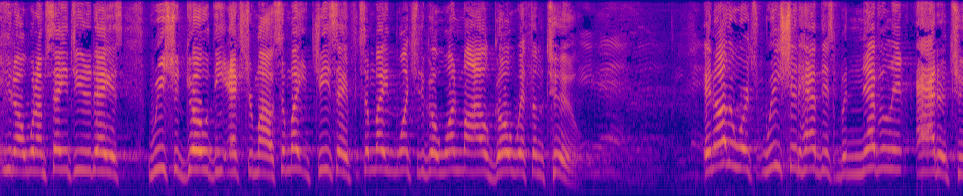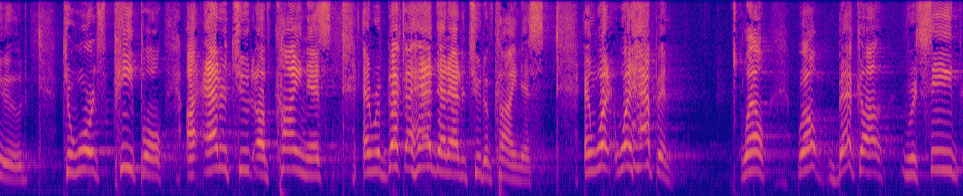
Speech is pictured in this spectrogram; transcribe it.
you know, what I'm saying to you today is we should go the extra mile. Somebody, Jesus said, if somebody wants you to go one mile, go with them two. Amen. In other words, we should have this benevolent attitude towards people, an attitude of kindness. And Rebecca had that attitude of kindness. And what, what happened? Well, well, Becca received,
